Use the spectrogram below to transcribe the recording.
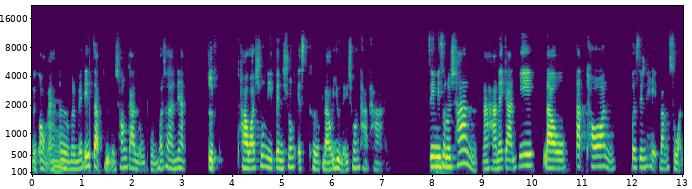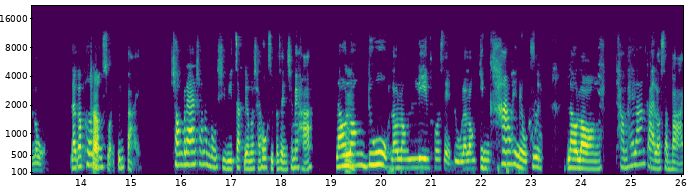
นึกออกไหมเออ มันไม่ได้จัดอยู่ในช่องการลงทุน เพราะฉะนั้นเนี่ย จุดภาวะช่วงนี้เป็นช่วง S curve แล้วอยู่ในช่วงท้าทายจริงมี solution นะคะ ในการที่เราตัดทอนเปอร์เซ็นต์เหตุบางส่วนลง แล้วก็เพิ่มครับบางส่วนขึ้นไป ช่องแรกช่องดำรงชีวิตจากเดิมเราใช้60%ใช่ไหมคะ เราอืมลองดูเราลอง lean process ดูเราลองกินข้าวให้เร็วขึ้น เราลองทำให้ร่างกายเราสบาย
